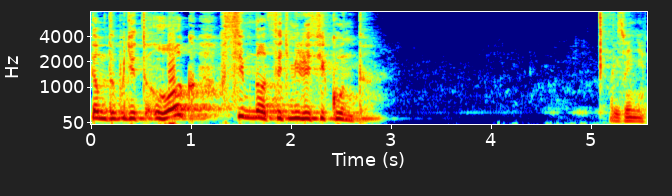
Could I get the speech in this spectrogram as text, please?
Там-то будет лаг в 17 миллисекунд. Извини.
